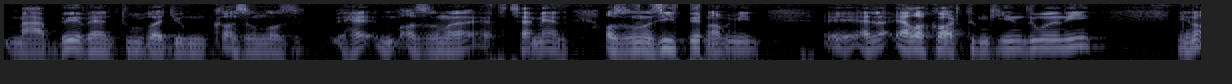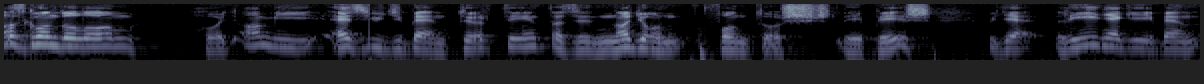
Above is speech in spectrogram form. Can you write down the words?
már bőven túl vagyunk azon, az, azon a szemen, azon az időn, amin el, el akartunk indulni. Én azt gondolom, hogy ami ezügyben történt, az egy nagyon fontos lépés. Ugye lényegében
